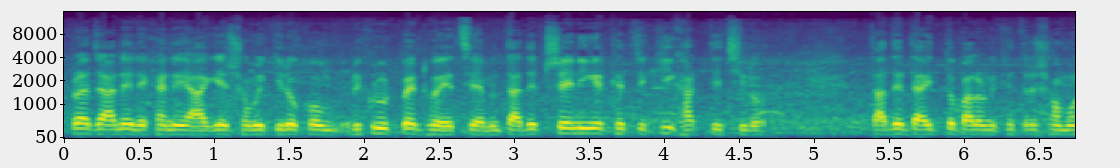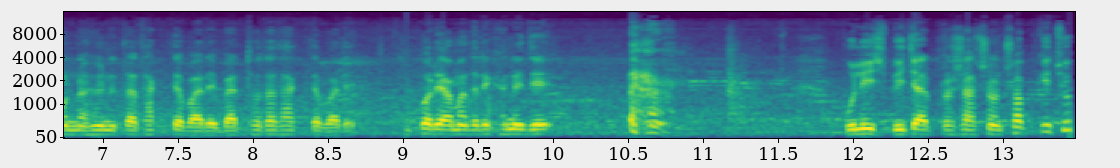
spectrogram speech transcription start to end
আপনারা জানেন এখানে আগের সময় কীরকম রিক্রুটমেন্ট হয়েছে, এবং তাদের ট্রেনিংয়ের ক্ষেত্রে কী ঘাটতি ছিল। তাদের দায়িত্ব পালনের ক্ষেত্রে সমন্বয়হীনতা থাকতে পারে, ব্যর্থতা থাকতে পারে। পরে আমাদের এখানে যে পুলিশ, বিচার, প্রশাসন সব কিছু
